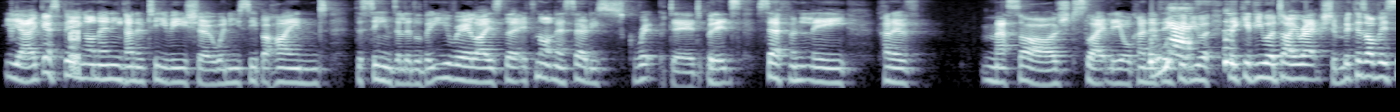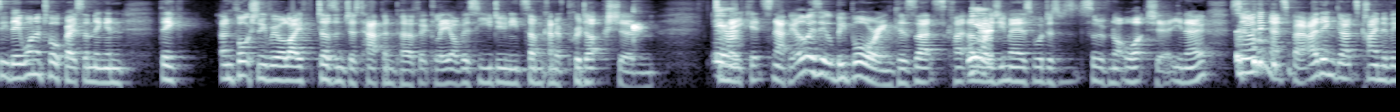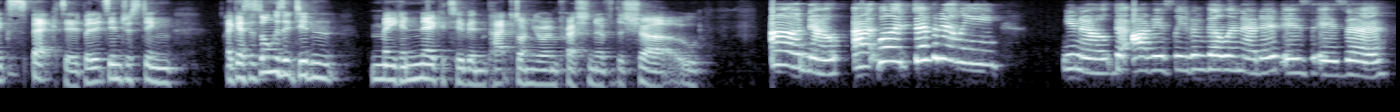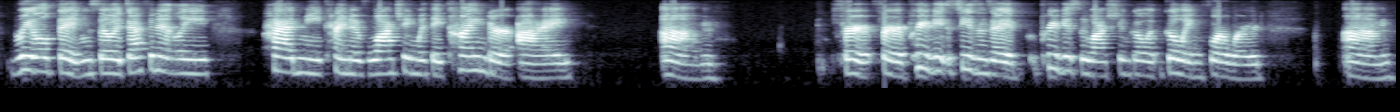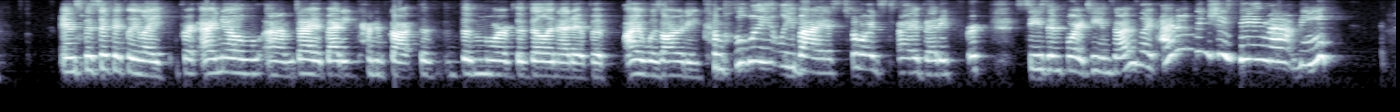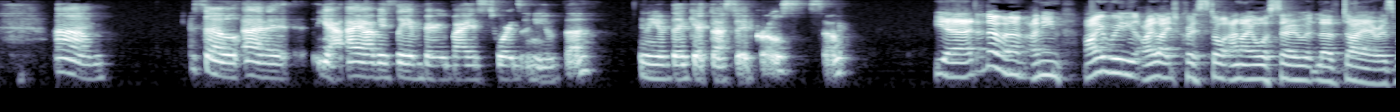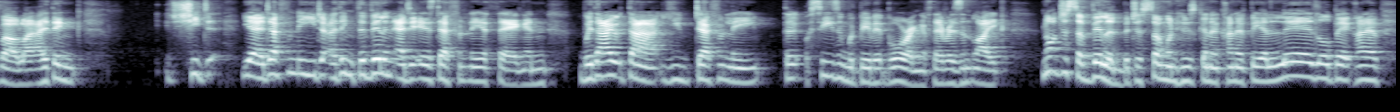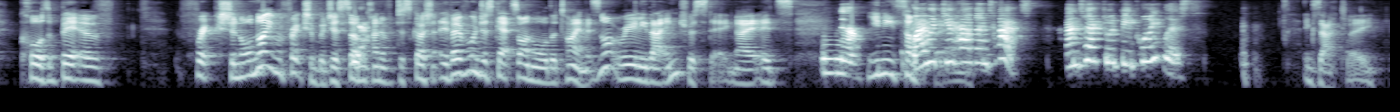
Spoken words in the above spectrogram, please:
yeah, I guess being on any kind of TV show, when you see behind the scenes a little bit, you realize that it's not necessarily scripted, but it's definitely kind of massaged slightly or kind of they yes. give you a, they give you a direction because obviously they want to talk about something and they unfortunately real life doesn't just happen perfectly obviously you do need some kind of production to yeah. make it snappy otherwise it would be boring because that's kind of, yeah. otherwise you may as well just sort of not watch it you know so i think that's fair i think that's kind of expected but it's interesting I guess as long as it didn't make a negative impact on your impression of the show. Oh no. Uh, well, it definitely, you know, the obviously the villain edit is is a real thing, so it definitely had me kind of watching with a kinder eye. Um, for for previous seasons I had previously watched and go, going forward. Um, and specifically like for i know um, Daya Betty kind of got the the more of the villain edit but i was already completely biased towards Daya Betty for season 14 so i was like i don't think she's being that mean um so uh, yeah, I obviously am very biased towards any of the any of the get dusted girls. So yeah, know. I mean, I really I liked Crystal, and I also love Daya as well. Like, I think she, yeah, definitely. I think the villain edit is definitely a thing, and without that, you definitely the season would be a bit boring if there isn't like not just a villain, but just someone who's going to kind of be a little bit kind of cause a bit of friction or not even friction but just some yeah. kind of discussion. If everyone just gets on all the time it's not really that interesting. It's no. you need something why would you have untucked untucked would be pointless. Exactly.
